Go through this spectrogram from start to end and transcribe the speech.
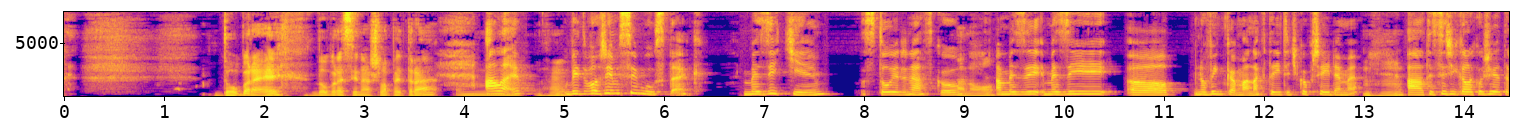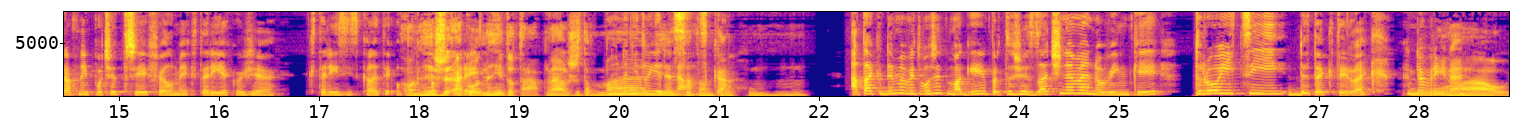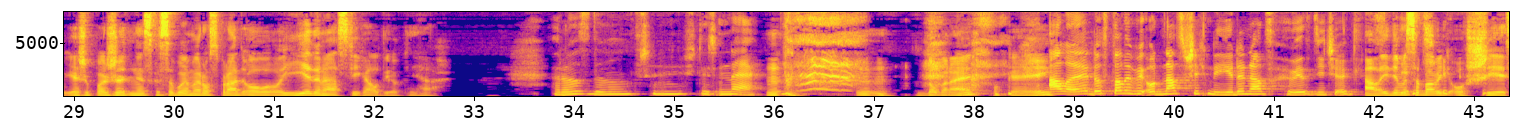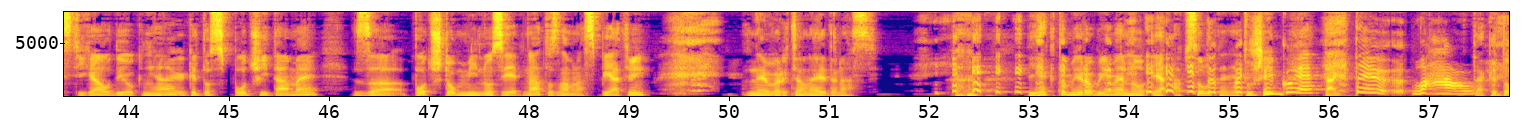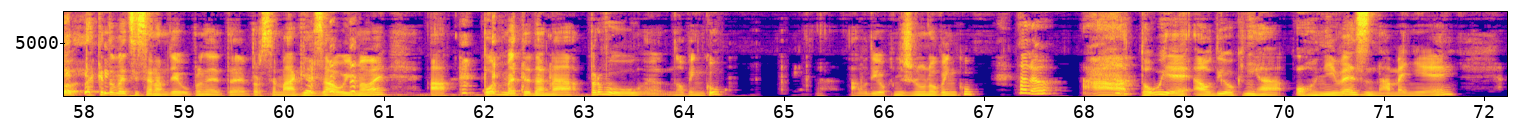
Dobré, dobre si našla Petra. Mm, Ale mhm. vytvořím si můstek mezi tím, s tou jedenáctkou Ano. a mezi, mezi uh, novinkama, na který teďko přejdeme. Mhm. A ty si říkal, jako, že je trapný počet tři filmy, který, jakože, který získali ty O, nie, že Oscary. ako, není to trápne, ale že tam má No, není to jedenáctka. trochu. Hm. A tak jdeme vytvořit magii, protože začneme novinky trojicí detektivek. Dobrý, ne? Wow, ja že že dneska sa budeme rozprávať o 11 audioknihách. Roz, dva, tři, čtyři... Ne. Mm-mm. Mm-mm. Dobre, OK. Ale dostali by od nás všechny 11 hvězdiček. Ale ideme sa Ječi. baviť o šiestich audioknihách a keď to spočítame s počtom minus 1, to znamená s 5, neuveriteľné 11. Jak to my robíme? No ja absolútne netuším. Šokuje. Tak To je wow. takéto, takéto veci sa nám dejú úplne, to je proste magie zaujímavé. A poďme teda na prvú e, novinku, audioknižnú novinku. Ano. A tou je audiokniha Ohnivé znamenie.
